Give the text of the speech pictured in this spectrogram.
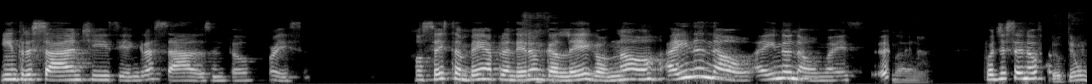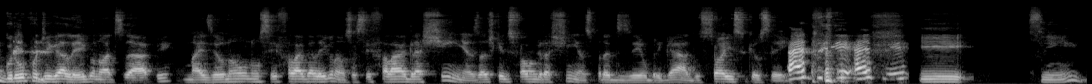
interessantes e engraçados, então por isso. Vocês também aprenderam galego? Não, ainda não, ainda não, mas. Não. Pode ser no. Eu tenho um grupo de galego no WhatsApp, mas eu não, não sei falar galego, não. Só sei falar graxinhas. Acho que eles falam graxinhas para dizer obrigado. Só isso que eu sei. É sim, é sim. e sim,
